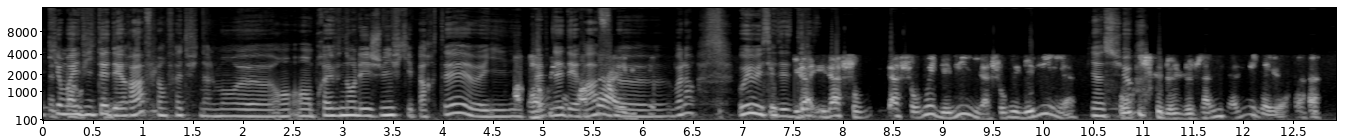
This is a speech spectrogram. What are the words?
qui ont évité des rafles, en fait, finalement, euh, en, en prévenant les Juifs qui partaient, euh, ils Ah, oui, prévenaient des rafles. euh, voilà. Oui, oui, c'est des, il, a, des- il, a sauvé, il a sauvé des vies, il a sauvé des vies, hein, bien au sûr. risque de, de sa vie à lui d'ailleurs.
